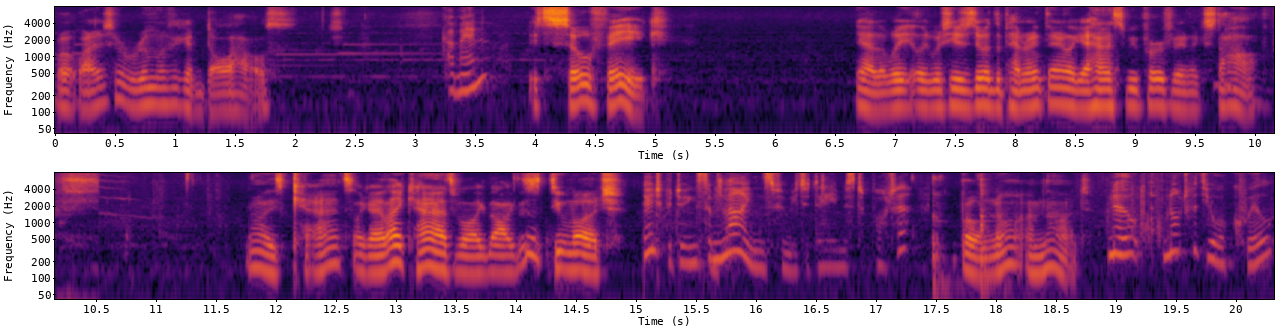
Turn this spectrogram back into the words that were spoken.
Bro, why does her room look like a dollhouse? Come in. It's so fake. Yeah, the way like what she just did with the pen right there, like it has to be perfect. Like stop. Oh, these cats. Like I like cats, but like dog, this is too much. going to be doing some lines for me today, Mr. Potter. Bro, no, I'm not. No, not with your quill,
